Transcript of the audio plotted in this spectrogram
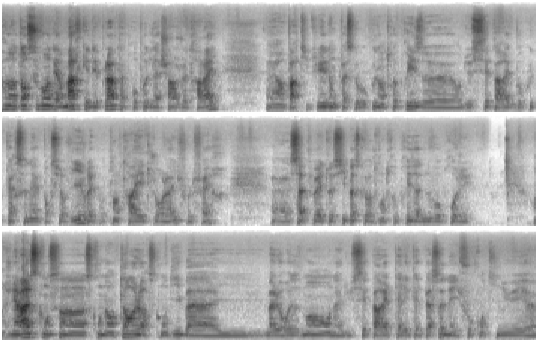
On entend souvent des remarques et des plaintes à propos de la charge de travail, en particulier donc parce que beaucoup d'entreprises ont dû se séparer de beaucoup de personnel pour survivre et pourtant le travail est toujours là, il faut le faire. Euh, ça peut être aussi parce que votre entreprise a de nouveaux projets. En général, ce qu'on ce qu'on entend lorsqu'on dit bah, il- malheureusement on a dû séparer telle et telle personne et il faut continuer, euh,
